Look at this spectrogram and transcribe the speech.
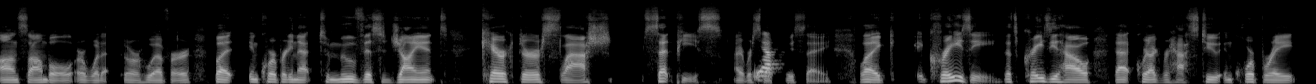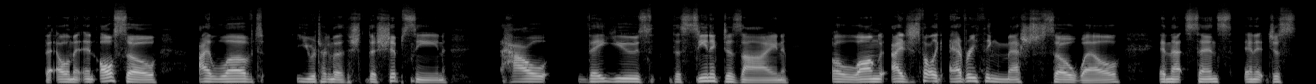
ensemble or what or whoever, but incorporating that to move this giant character slash set piece. I respectfully say, like eh, crazy. That's crazy how that choreographer has to incorporate the element. And also, I loved you were talking about the, sh- the ship scene, how they use the scenic design along. I just felt like everything meshed so well in that sense, and it just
